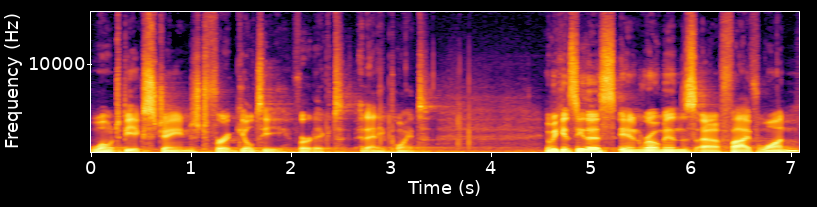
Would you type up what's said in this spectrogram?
won't be exchanged for a guilty verdict at any point. And we can see this in Romans uh, 5 1,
